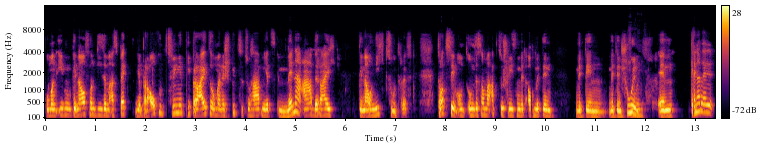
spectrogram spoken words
wo man eben genau von diesem Aspekt, wir brauchen zwingend die Breite, um eine Spitze zu haben, jetzt im Männer-A-Bereich genau nicht zutrifft. Trotzdem, um, um das nochmal abzuschließen, mit, auch mit den, mit den, mit den Schulen, ähm, generell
